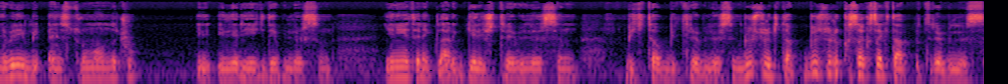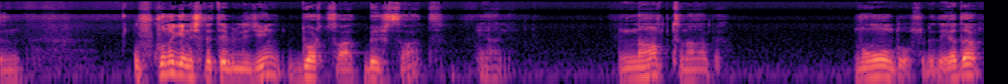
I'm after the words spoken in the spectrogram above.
Ne bileyim bir enstrümanda çok ileriye gidebilirsin. Yeni yetenekler geliştirebilirsin bir kitap bitirebilirsin. Bir sürü kitap, bir sürü kısa kısa kitap bitirebilirsin. Ufkunu genişletebileceğin 4 saat, 5 saat. Yani ne yaptın abi? Ne oldu o sürede? Ya da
